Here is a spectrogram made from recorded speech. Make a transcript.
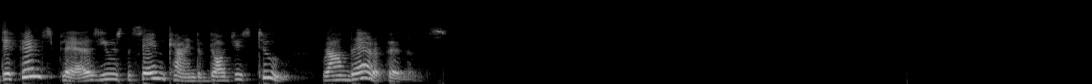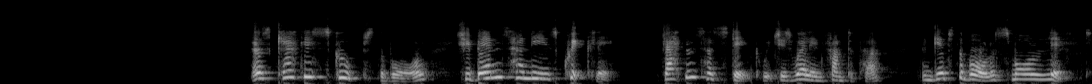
Defence players use the same kind of dodges too, round their opponents. As Cathy scoops the ball, she bends her knees quickly, flattens her stick, which is well in front of her, and gives the ball a small lift.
